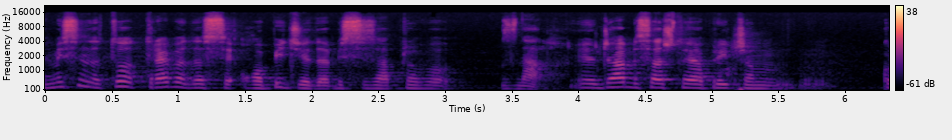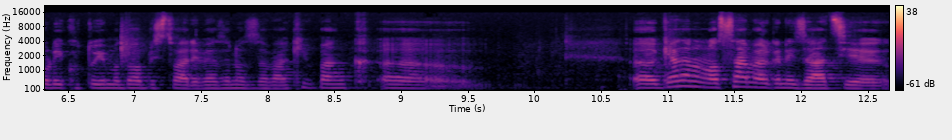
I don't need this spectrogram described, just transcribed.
mislim da to treba da se obiđe da bi se zapravo znalo. Jer džabe sad što ja pričam koliko tu ima dobri stvari vezano za Vakif Bank, e, e, generalno same organizacije,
